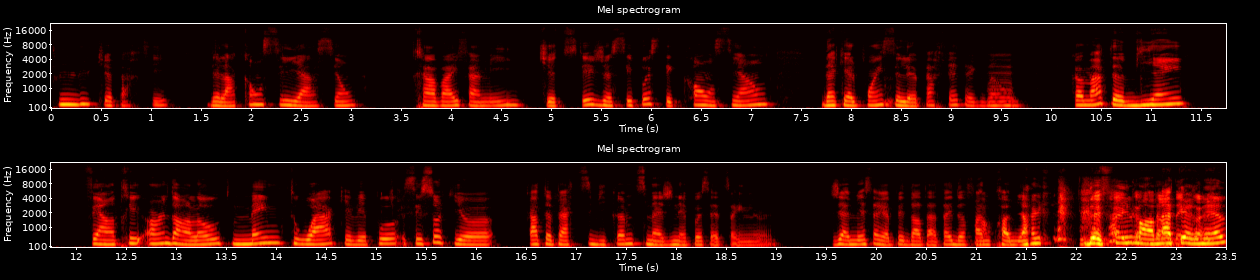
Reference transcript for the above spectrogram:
plus que parfait de la conciliation travail-famille que tu fais. Je sais pas si tu es consciente d'à quel point c'est le parfait exemple. Comment tu as bien fait entrer un dans l'autre, même toi qui avait pas. C'est sûr qu'il y a. Quand tu as parti Bicom, tu n'imaginais pas cette scène-là. Jamais ça être dans ta tête de faire Non. une première de film en maternelle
